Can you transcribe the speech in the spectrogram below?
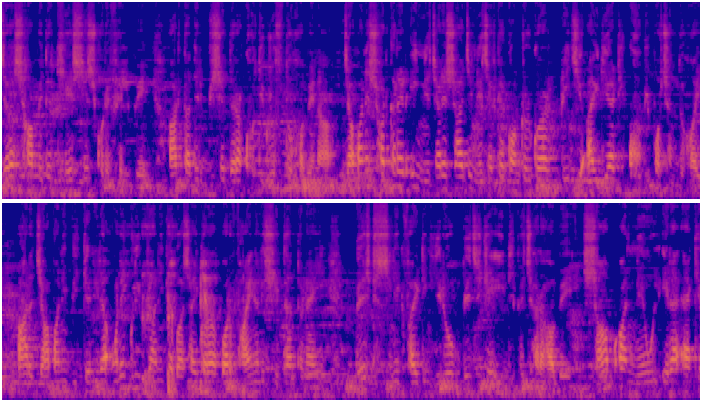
যারা সাপেদের খেয়ে শেষ করে ফেলবে, আর তাদের বিষের দ্বারা ক্ষতিগ্রস্ত হবে না। জাপানের সরকারের এই নেচারের সাহায্যে নেচারকে কন্ট্রোল করার ক্রেজি আইডিয়াটি খুবই পছন্দ হয়। আর জাপানি বিজ্ঞানীরা অনেকগুলি প্রাণীকে বাছাই করার পর ফাইনালি সিদ্ধান্ত নেয় বেস্ট স্নেক ফাইটিং হিরো বেজিকে এই দ্বীপে ছাড়া হবে। সাপ আর নেউল এরা একে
